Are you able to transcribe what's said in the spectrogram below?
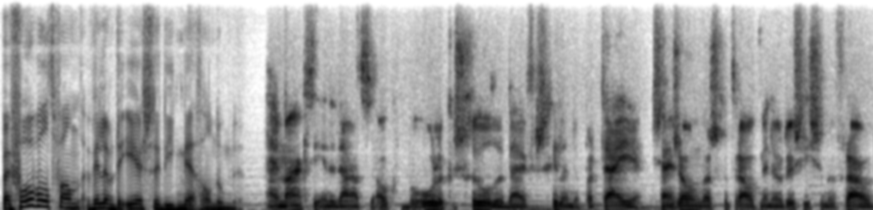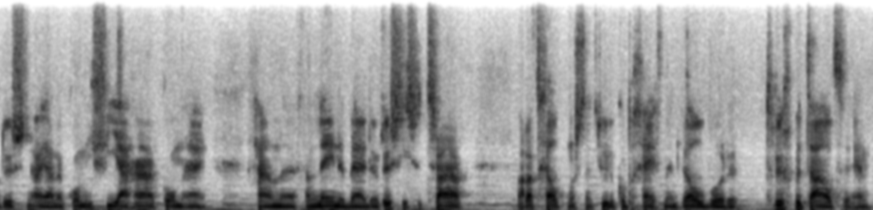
Bijvoorbeeld van Willem I die ik net al noemde. Hij maakte inderdaad ook behoorlijke schulden bij verschillende partijen. Zijn zoon was getrouwd met een Russische mevrouw. Dus nou ja, dan kon hij via haar kon hij gaan, uh, gaan lenen bij de Russische tsaar. Maar dat geld moest natuurlijk op een gegeven moment wel worden terugbetaald. En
